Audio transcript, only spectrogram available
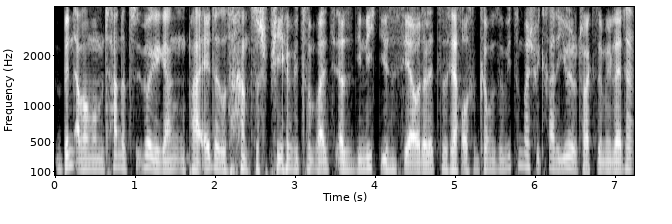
bin aber momentan dazu übergegangen, ein paar ältere Sachen zu spielen, wie zum Beispiel, also die nicht dieses Jahr oder letztes Jahr rausgekommen sind, wie zum Beispiel gerade Euro Truck Simulator,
